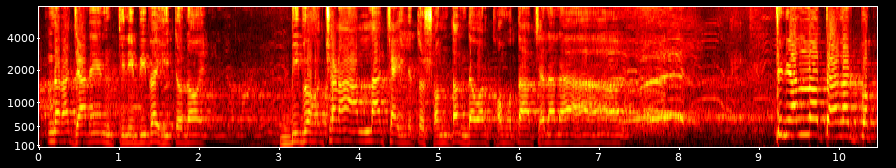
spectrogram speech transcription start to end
আপনারা জানেন তিনি বিবাহিত নয়। বিবাহ ছাড়া আল্লাহ চাইলে তো সন্তান দেওয়ার ক্ষমতা আছে না না তিনি আল্লাহ তাআলার পক্ষ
